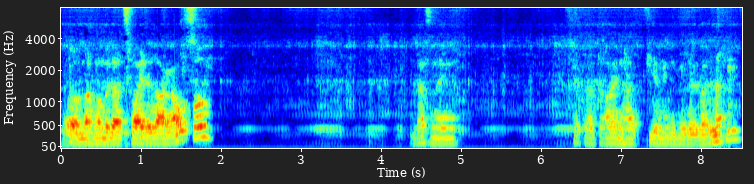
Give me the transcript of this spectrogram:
So, machen wir mit der zweiten Lage auch so. Lassen den ca. 3,5-4 mm überlappen.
